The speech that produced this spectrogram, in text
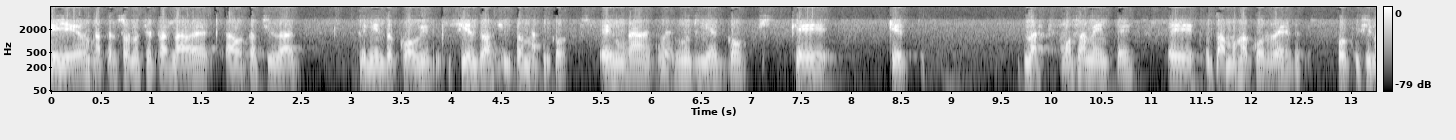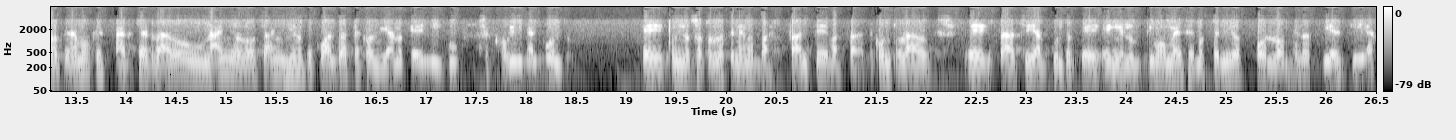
que llegue una persona, se traslada a otra ciudad teniendo COVID, siendo asintomático, es, una, es un riesgo que, que lastimosamente eh, vamos a correr, porque si no tenemos que estar cerrados un año, dos años, yo no sé cuánto, hasta cuando ya no quede ningún COVID en el mundo. Eh, nosotros lo tenemos bastante, bastante controlado, eh, así al punto que en el último mes hemos tenido por lo menos 10 días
